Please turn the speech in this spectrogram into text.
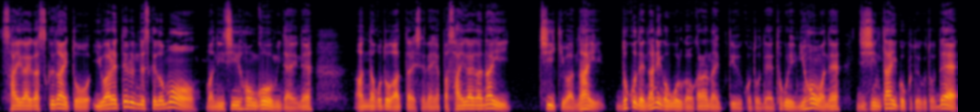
災害が少ないと言われてるんですけども、まあ、西日本豪雨みたいにねあんなことがあったりしてねやっぱ災害がない地域はない。どこで何が起こるかわからないっていうことで特に日本はね地震大国ということで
